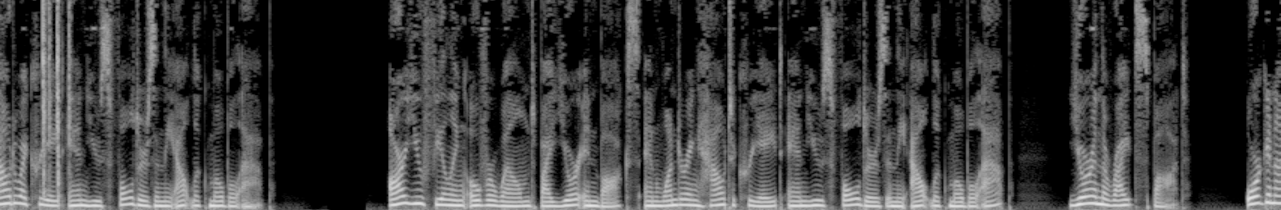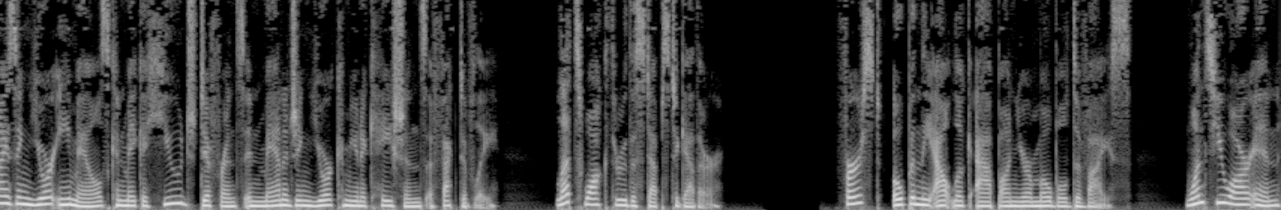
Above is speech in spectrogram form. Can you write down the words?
How do I create and use folders in the Outlook mobile app? Are you feeling overwhelmed by your inbox and wondering how to create and use folders in the Outlook mobile app? You're in the right spot. Organizing your emails can make a huge difference in managing your communications effectively. Let's walk through the steps together. First, open the Outlook app on your mobile device. Once you are in,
